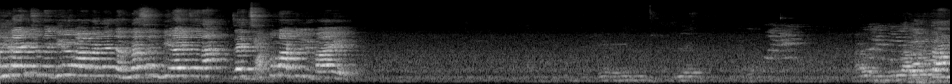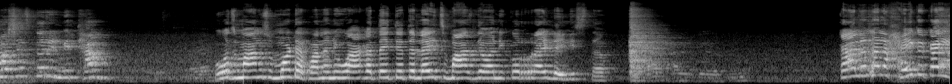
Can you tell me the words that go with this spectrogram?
गिरायचं तर गिर बाबा नाही तर नसन गिरायचं ना जाय झाकू मार तुझी बाहेर. तर तमाशाच करीन मी थांब. रोज माणूस मोठ्या पानाने वागत आहे ते तर लईच माजदेवानी करू राहिलंय नुसतं. काल मला आहे का काही?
